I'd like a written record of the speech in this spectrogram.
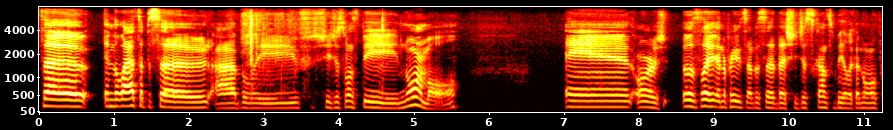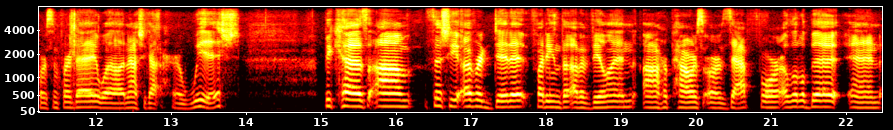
So, in the last episode, I believe, she just wants to be normal. And, or it was like in the previous episode that she just wants to be like a normal person for a day. Well, now she got her wish because um, since she overdid it fighting the other villain, uh, her powers are zapped for a little bit, and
